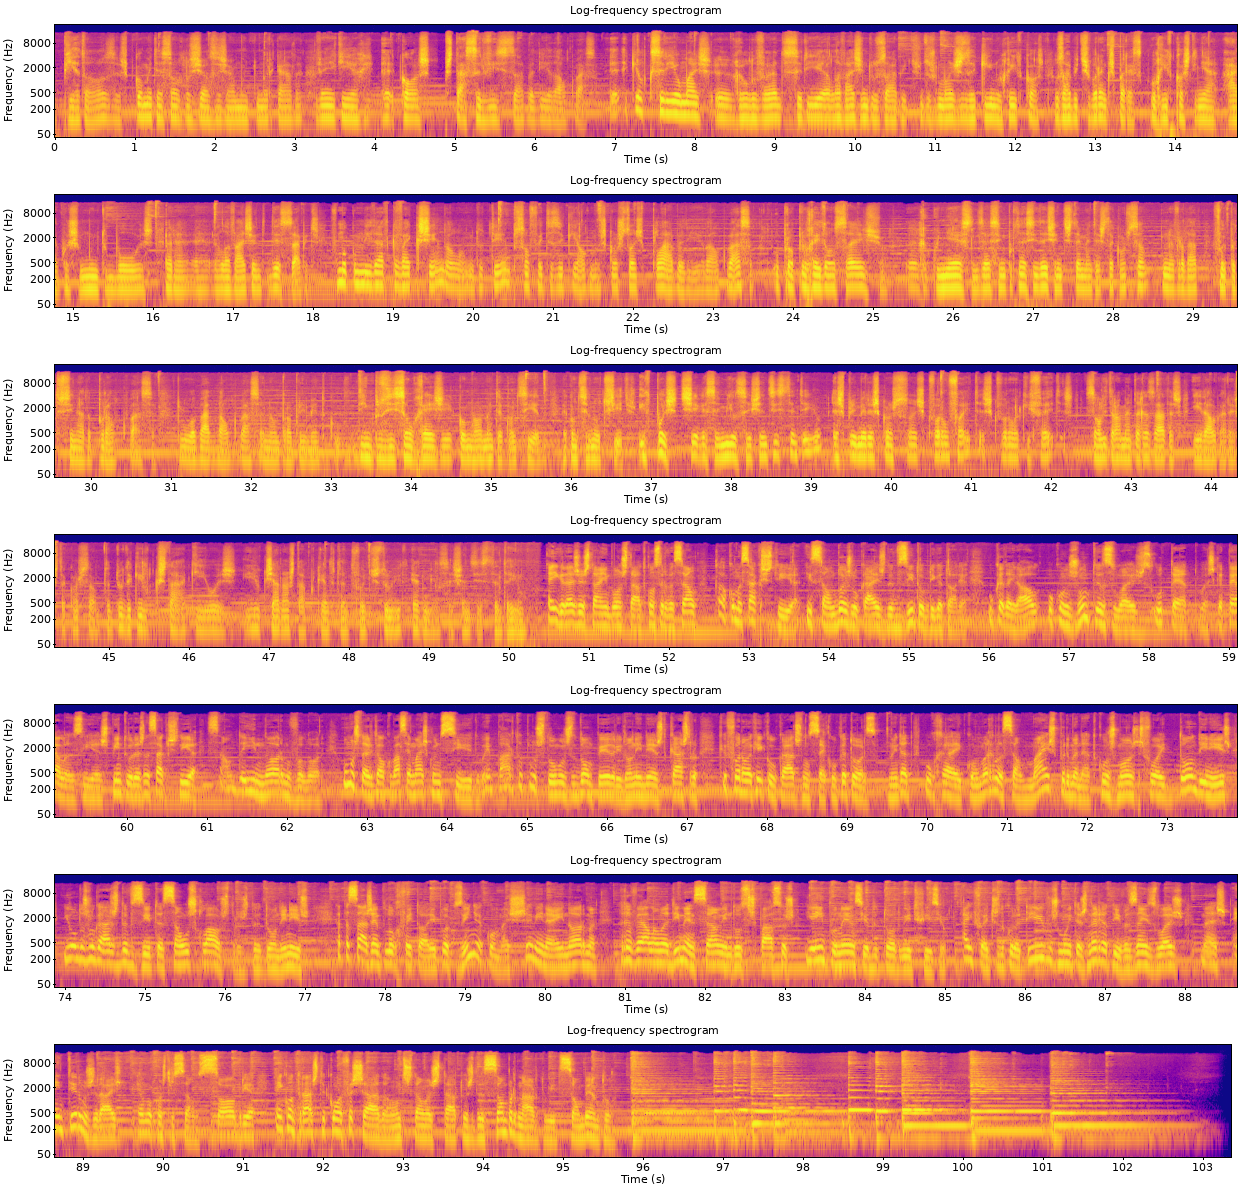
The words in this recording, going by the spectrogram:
piedosas, com uma intenção religiosa já muito marcada, vêm aqui a, a Cós prestar serviços à abadia de Alcobaça. Aquilo que seria o mais uh, relevante seria a lavagem dos hábitos dos monges aqui no Rio de Cós. Os hábitos brancos, parece que o Rio de Cós tinha águas muito boas para a, a lavagem desses hábitos. Foi uma comunidade que vai crescendo ao longo do tempo, são feitas aqui algumas construções pela abadia de Alcobaça. O próprio rei Dom Seixo uh, reconhece-lhes essa importância e deixa em testamento esta construção, que na verdade foi patrocinada por Alcobaça, pelo abade de Alcobaça, não propriamente de imposição régia, como normalmente acontecia, aconteceu noutros sítios. E depois chega-se a 1671, as primeiras construções que foram feitas, que foram aqui feitas, são literalmente arrasadas e dá lugar a esta construção. Portanto, tudo aquilo que está aqui hoje e o que já não está, porque entretanto foi destruído, é de 1671. A igreja está em bom estado de conservação, tal como a sacristia, e são dois locais de visita obrigatória. O cadeiral, o conjunto de azulejos, o teto, as capelas e as pinturas na sacristia são de enorme valor. O mosteiro de Alcobaça é mais conhecido, em parte pelos túmulos de Dom Pedro e Dona Inês de Castro, que foram aqui colocados no século XIV. No entanto, o rei com uma relação mais permanente com os monges foi Dom Dinis e um dos lugares de visita são os claustros de Dom Dinis. A passagem pelo refeitório e pela cozinha, com uma chaminé enorme, revelam a dimensão dos espaços e a imponência de todo o edifício. Há efeitos decorativos, muitas narrativas em azulejos, mas, em termos gerais, é uma construção sóbria, em contraste com a fachada onde estão as estátuas de São Bernardo e de São Bento.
